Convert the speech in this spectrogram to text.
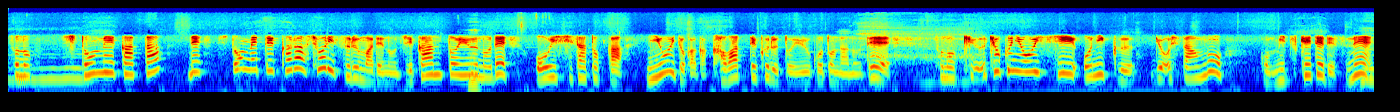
んその仕留め方で仕留めてから処理するまでの時間というので、美味しさとか匂いとかが変わってくるということなのでその究極に美味しいお肉漁師さんをこう見つけてですね、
